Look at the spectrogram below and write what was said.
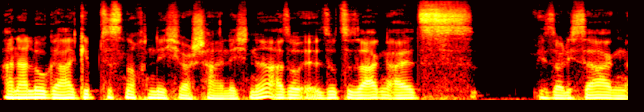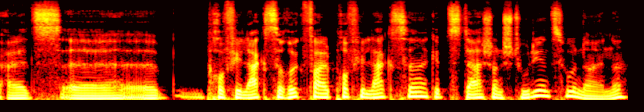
Analoga gibt es noch nicht wahrscheinlich, ne? Also äh, sozusagen als, wie soll ich sagen, als äh, Prophylaxe, Rückfallprophylaxe, gibt es da schon Studien zu? Nein, ne?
